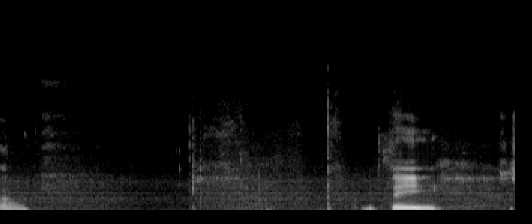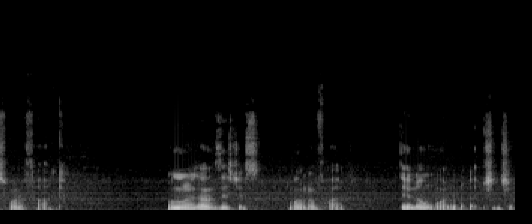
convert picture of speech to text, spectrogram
oh, they just want to fuck. A lot of times they just want to fuck. They don't want a relationship.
